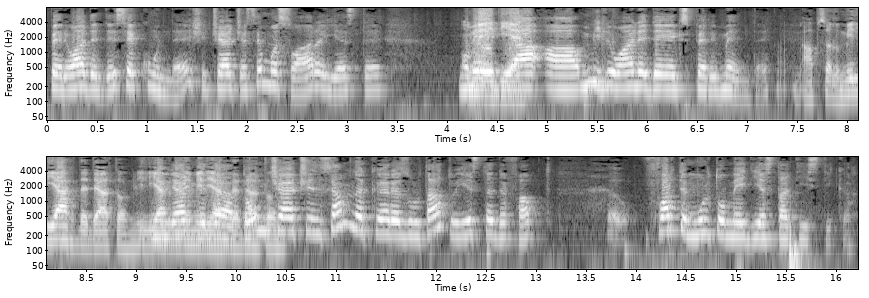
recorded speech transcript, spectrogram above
perioade de secunde și ceea ce se măsoară este O media medie. a milioane de experimente. Absolut, miliarde de atomi, miliarde, miliarde de miliarde de, atomi, atomi. ceea ce înseamnă că rezultatul este de fapt uh, foarte mult o medie statistică.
